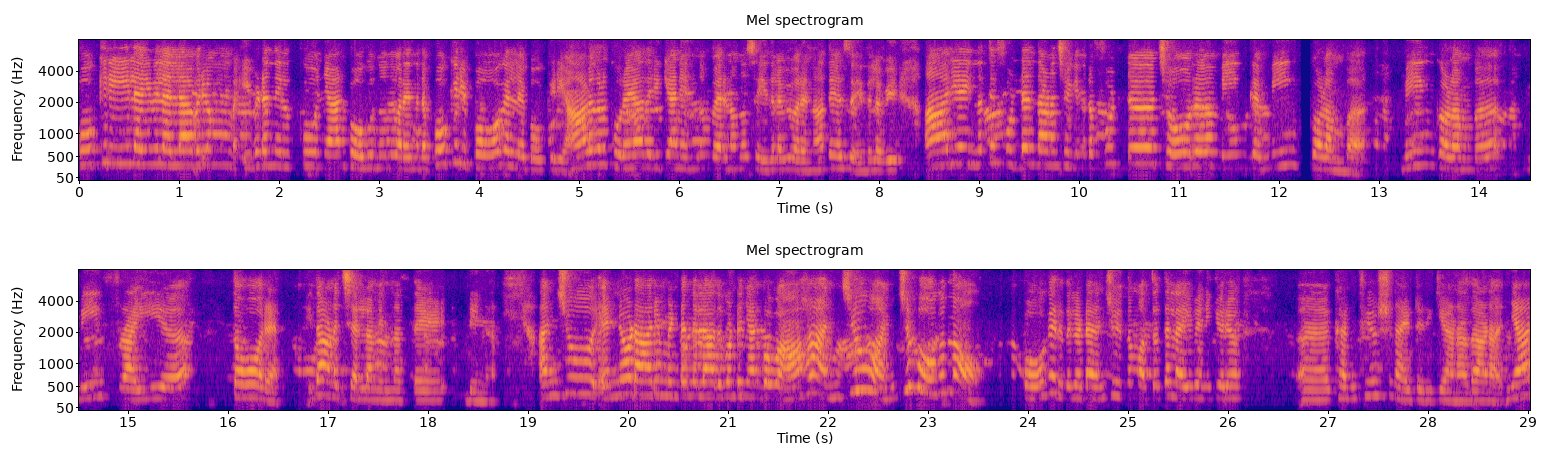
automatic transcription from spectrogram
പോക്കിരി ഈ ലൈവിൽ എല്ലാവരും ഇവിടെ നിൽക്കൂ ഞാൻ പോകുന്നു എന്ന് പറയുന്നുണ്ട്. പോക്കിരി പോകല്ലേ പോക്കിരി? ആളുകൾ കുറയാതിരിക്കാൻ എന്നും വരണമെന്ന് സെയ്തലവി പറയുന്നു. അതെ സെയ്തലവി ആര്യ ഇന്നത്തെ ഫുഡ് എന്താണെന്ന് ചോദിക്കുന്നത് ഫുഡ് ചോറ് മീൻ മീൻ കുളമ്പ്. മീൻ കുളമ്പ് മീൻ ഫ്രൈ തോരൻ. ഇതാണ് ചെല്ലം ഇന്നത്തെ ഡിന്നർ അഞ്ചു എന്നോട് ആരും മിണ്ടുന്നില്ല. അതുകൊണ്ട് ഞാൻ പോകും. ആഹാ അഞ്ചു അഞ്ചു പോകുന്നോ? പോകരുത് കേട്ടോ. അഞ്ചു ഇന്ന് മൊത്തത്തെ ലൈവ് എനിക്കൊരു കൺഫ്യൂഷൻ ആയിട്ടിരിക്കുകയാണ്. അതാണ്. ഞാൻ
